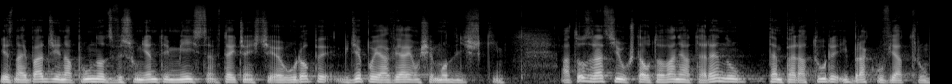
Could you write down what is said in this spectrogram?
jest najbardziej na północ wysuniętym miejscem w tej części Europy, gdzie pojawiają się modliszki. A to z racji ukształtowania terenu, temperatury i braku wiatru.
